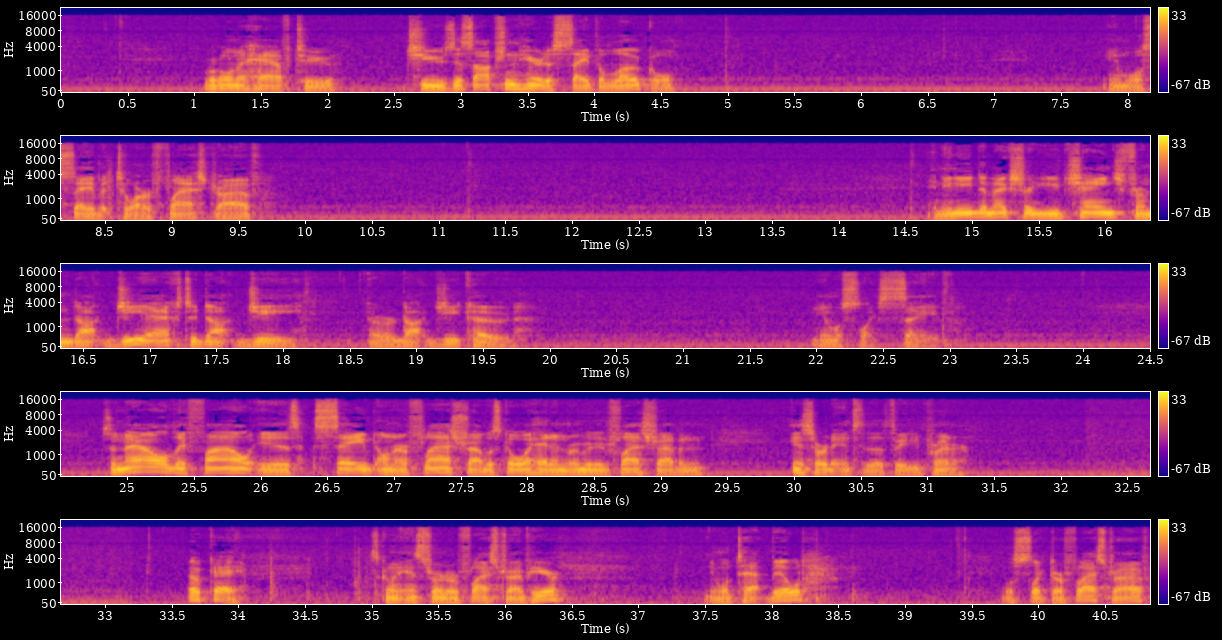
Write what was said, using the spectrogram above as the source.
we're going to have to choose this option here to save the local and we'll save it to our flash drive. And you need to make sure you change from .gx to .g or .g code and we'll select save. So now the file is saved on our flash drive. Let's go ahead and remove the flash drive and insert it into the 3D printer. Okay, let's go and insert our flash drive here. And we'll tap build. We'll select our flash drive.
